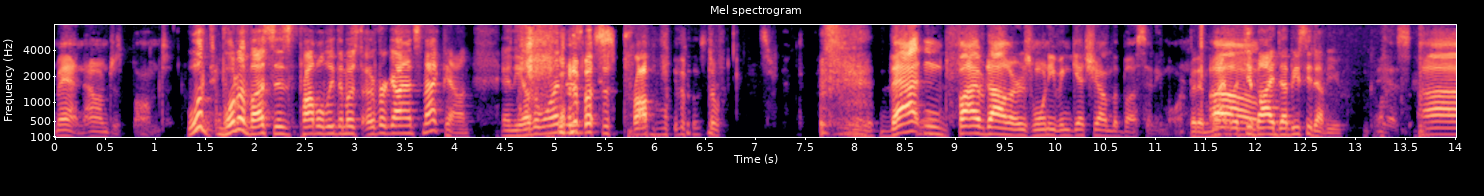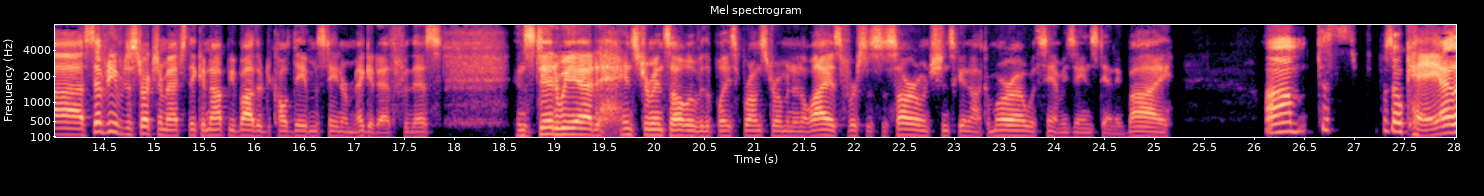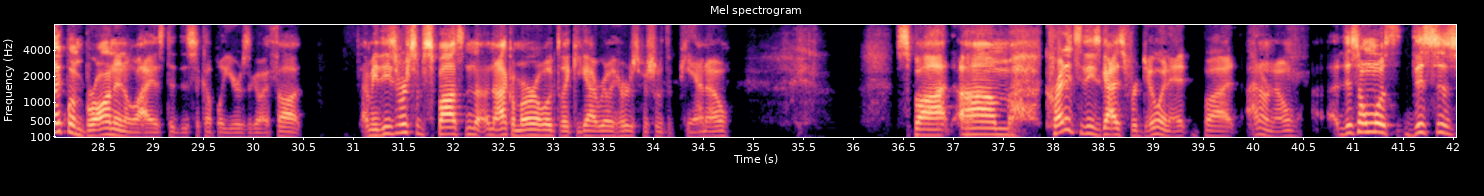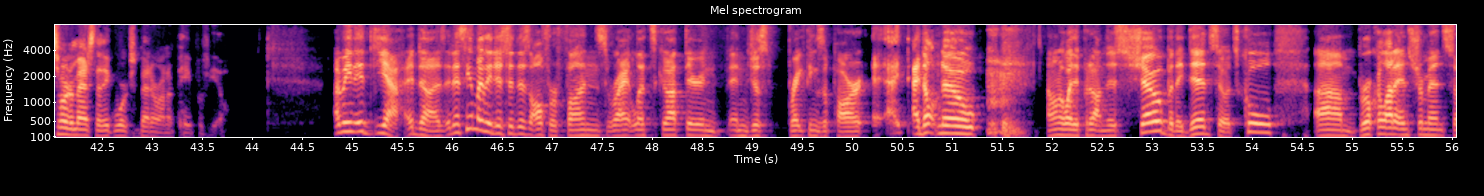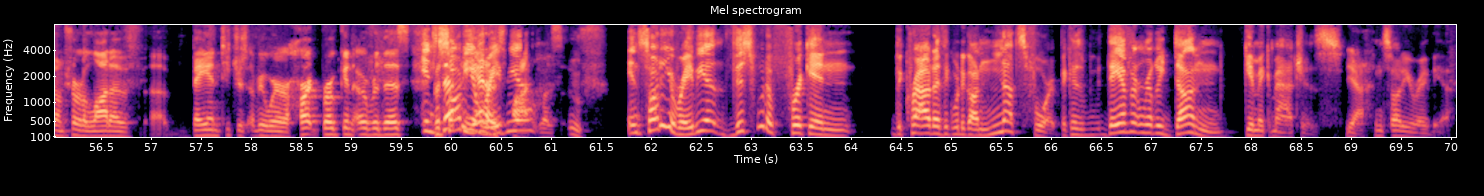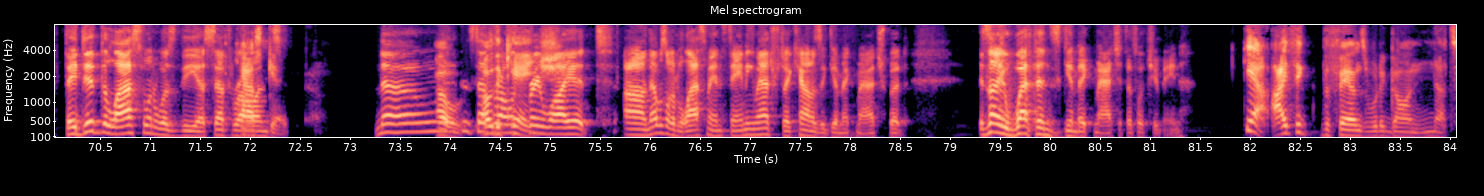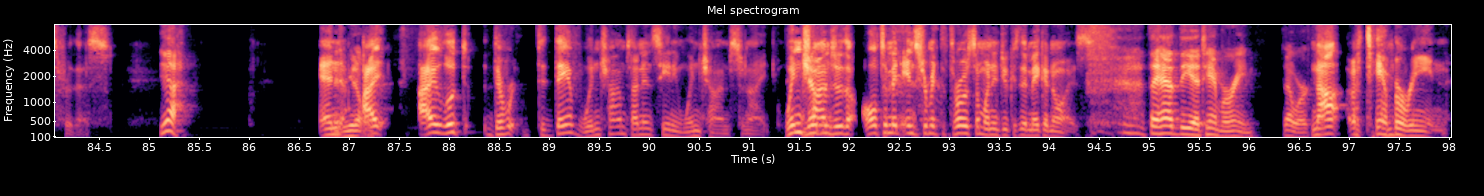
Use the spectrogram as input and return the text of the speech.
Man, now I'm just bummed. Well, one of us is probably the most over guy on SmackDown, and the other one, One is, of us is probably the most. over- that and five dollars won't even get you on the bus anymore. but it might let you Uh, buy WCW. Yes. Uh Symphony of Destruction match. They could not be bothered to call Dave Mustaine or Megadeth for this. Instead, we had instruments all over the place. Braun Strowman and Elias versus Cesaro and Shinsuke Nakamura with Sami Zayn standing by. Um, this was okay. I like when Braun and Elias did this a couple years ago. I thought, I mean, these were some spots. Nakamura looked like he got really hurt, especially with the piano spot. Um, credit to these guys for doing it, but I don't know. This almost this is sort of match that I think works better on a pay per view. I mean, it yeah, it does, and it seemed like they just did this all for funds, right? Let's go out there and and just break things apart. I, I don't know, I don't know why they put it on this show, but they did, so it's cool. Um, broke a lot of instruments, so I'm sure a lot of uh, band teachers everywhere are heartbroken over this. In but Saudi Arabia, was oof. in Saudi Arabia, this would have freaking the crowd. I think would have gone nuts for it because they haven't really done gimmick matches Yeah, in Saudi Arabia. they did. The last one was the uh, Seth Rollins. Casket. No, Oh, oh, the Rollins, Bray cage. Wyatt. Um, that was like a last man standing match, which I count as a gimmick match, but it's not a weapons gimmick match, if that's what you mean. Yeah, I think the fans would have gone nuts for this. Yeah, And I, I looked. There were. Did they have wind chimes? I didn't see any wind chimes tonight. Wind chimes are the ultimate instrument to throw someone into because they make a noise, they had the uh, tambourine that worked. not a tambourine.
